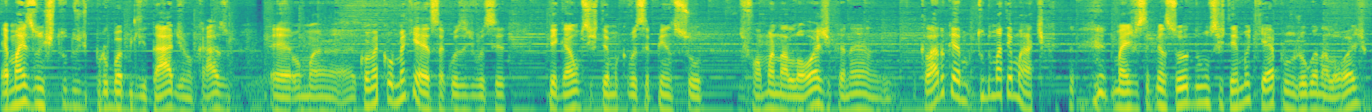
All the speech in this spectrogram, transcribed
É mais um estudo de probabilidade, no caso? É uma... como, é, como é que é essa coisa de você pegar um sistema que você pensou de forma analógica, né? Claro que é tudo matemática, mas você pensou de um sistema que é para um jogo analógico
